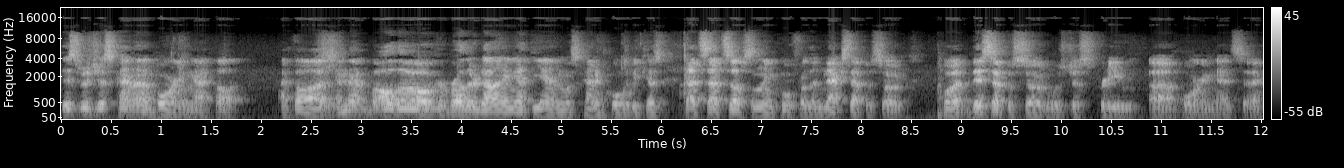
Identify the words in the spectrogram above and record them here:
This was just kind of boring. I thought. I thought, and that although her brother dying at the end was kind of cool because that sets up something cool for the next episode. But this episode was just pretty uh, boring, I'd say.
